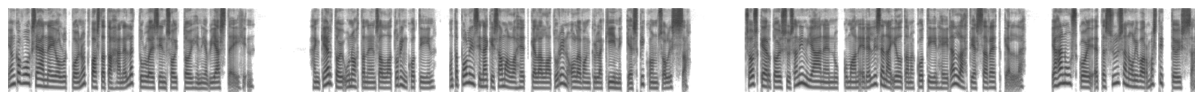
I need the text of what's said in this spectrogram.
jonka vuoksi hän ei ollut voinut vastata hänelle tulleisiin soittoihin ja viesteihin. Hän kertoi unohtaneensa laturin kotiin, mutta poliisi näki samalla hetkellä laturin olevan kyllä kiinni keskikonsolissa. Josh kertoi Sysänin jääneen nukkumaan edellisenä iltana kotiin heidän lähtiessä retkelle, ja hän uskoi, että Sysän oli varmasti töissä.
